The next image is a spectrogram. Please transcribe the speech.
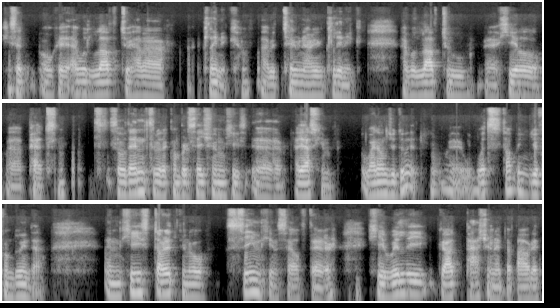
He said, okay, I would love to have a a clinic, a veterinarian clinic. I would love to uh, heal uh, pets. So then, through the conversation, he, uh, I asked him, "Why don't you do it? What's stopping you from doing that?" And he started, you know, seeing himself there. He really got passionate about it,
